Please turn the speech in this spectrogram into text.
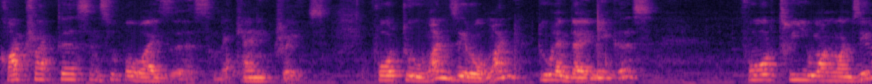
contractors and supervisors mechanic trades 42101 tool and die makers 43110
